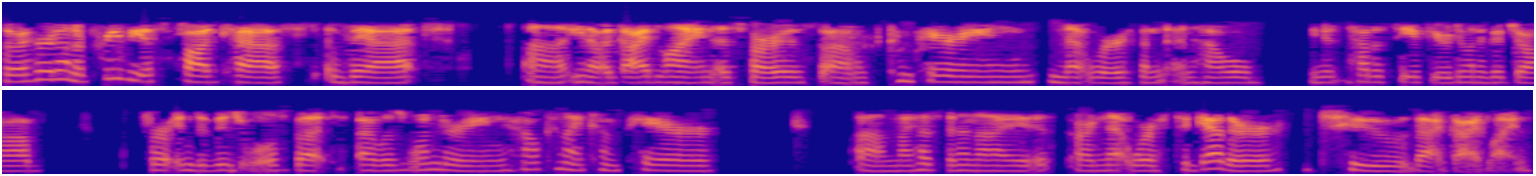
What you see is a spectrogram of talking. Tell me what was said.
So I heard on a previous podcast that, uh, you know, a guideline as far as um, comparing net worth and, and how, you know, how to see if you're doing a good job for individuals. But I was wondering, how can I compare um, my husband and I, our net worth together to that guideline?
